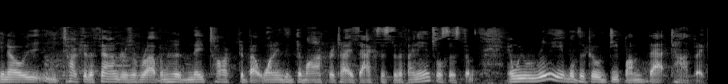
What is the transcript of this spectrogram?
you know, you talk to the founders of Robinhood and they talked about wanting to democratize access to the financial system. And we were really able to go deep on that topic.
